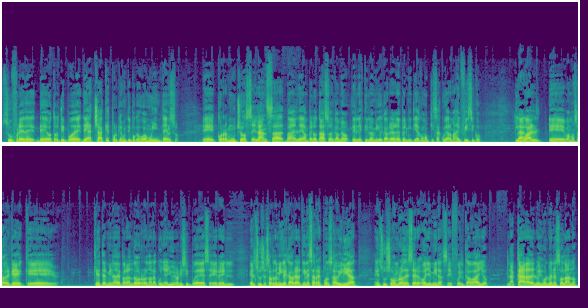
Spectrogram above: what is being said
sufre de, de otro tipo de, de achaques porque es un tipo que juega muy intenso. corre mucho, se lanza, va, le dan pelotazo. En cambio, el estilo de Miguel Cabrera le permitía como quizás cuidar más el físico. Claro. Igual, eh, vamos a ver qué, qué termina deparando Ronald Acuña Jr. y si puede ser el, el sucesor de Miguel Cabrera. Tiene esa responsabilidad en sus hombros de ser, oye, mira, se fue el caballo, la cara del béisbol venezolano.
